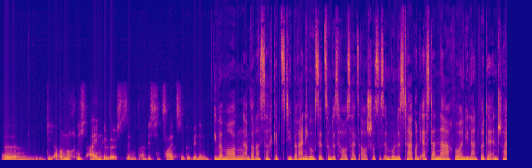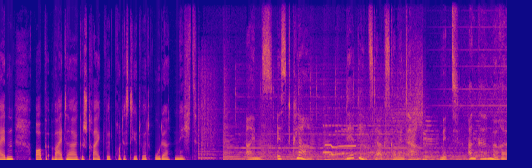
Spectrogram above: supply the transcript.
ähm, die aber noch nicht eingelöst sind, ein bisschen Zeit zu gewinnen. Übermorgen, am Donnerstag, gibt es die Bereinigungssitzung des Haushaltsausschusses im Bundestag und erst danach wollen die Landwirte entscheiden, ob weiter gestreikt wird, protestiert wird oder nicht. Eins ist klar. Der Dienstagskommentar mit Anke Mürre.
